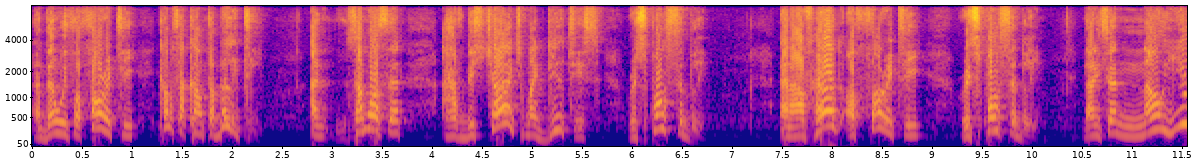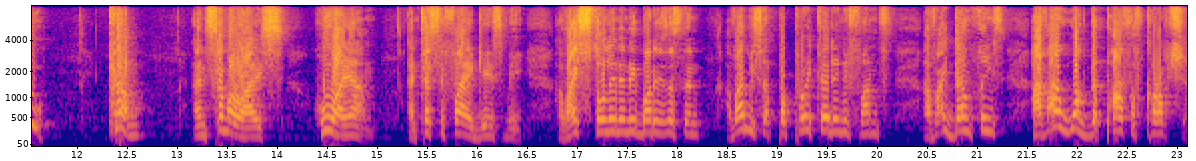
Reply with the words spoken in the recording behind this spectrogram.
And then with authority comes accountability. And Samuel said, I have discharged my duties responsibly. And I've held authority responsibly. Then he said, now you come and summarize who I am and testify against me. Have I stolen anybody's system? Have I misappropriated any funds? Have I done things? Have I walked the path of corruption?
